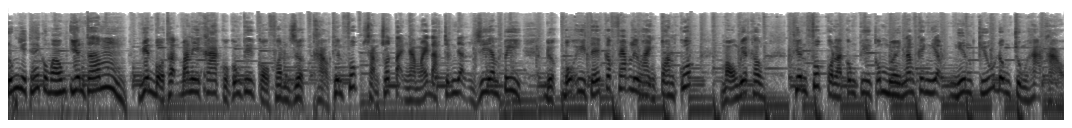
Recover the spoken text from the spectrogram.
đúng như thế không ông? Yên tâm, viên bổ thận Banica của công ty cổ phần Dược Thảo Thiên Phúc sản xuất tại nhà máy đạt chứng nhận GMP được Bộ Y tế cấp phép lưu hành toàn quốc. Mà ông biết không, Thiên Phúc còn là công ty có 10 năm kinh nghiệm nghiên cứu đông trùng hạ thảo,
